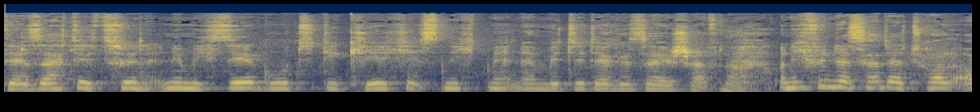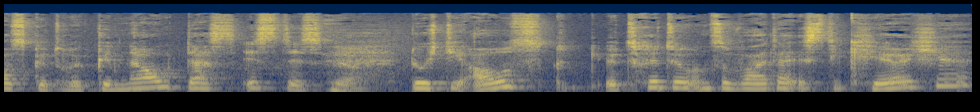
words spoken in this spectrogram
der sagte zu, nämlich sehr gut, die Kirche ist nicht mehr in der Mitte der Gesellschaft. Und ich finde, das hat er toll ausgedrückt. Genau das ist es. Ja. Durch die Austritte und so weiter ist die Kirche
